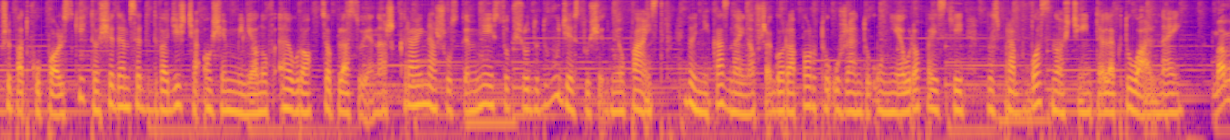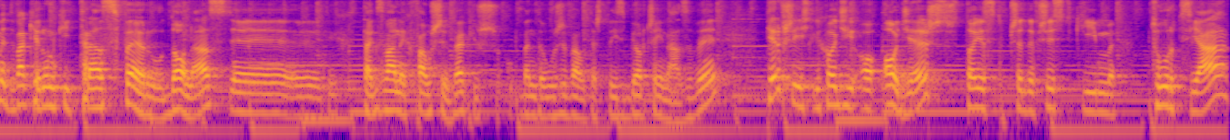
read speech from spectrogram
W przypadku Polski to 728 milionów euro, co plasuje nasz kraj na szóstym miejscu wśród 27 państw, wynika z najnowszego raportu Urzędu Unii Europejskiej do spraw własności intelektualnej. Mamy dwa kierunki transferu do nas, e, tych tak zwanych fałszywek, już będę używał też tej zbiorczej nazwy. Pierwszy, jeśli chodzi o odzież, to jest przede wszystkim Turcja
